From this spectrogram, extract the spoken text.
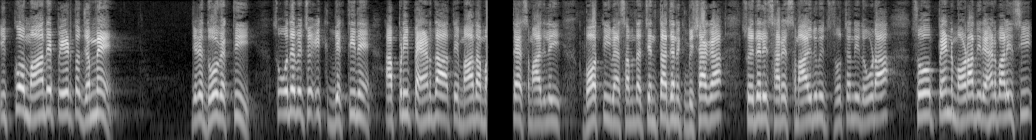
ਇੱਕੋ ਮਾਂ ਦੇ ਪੇਟ ਤੋਂ ਜੰਮੇ ਜਿਹੜੇ ਦੋ ਵਿਅਕਤੀ ਸੋ ਉਹਦੇ ਵਿੱਚ ਇੱਕ ਵਿਅਕਤੀ ਨੇ ਆਪਣੀ ਭੈਣ ਦਾ ਤੇ ਮਾਂ ਦਾ ਹੈ। ਸਮਾਜ ਲਈ ਬਹੁਤ ਹੀ ਮੈਂ ਸਮਝਦਾ ਚਿੰਤਾਜਨਕ ਵਿਸ਼ਾ ਗਾ ਸੋ ਇਹਦੇ ਲਈ ਸਾਰੇ ਸਮਾਜ ਨੂੰ ਵੀ ਸੋਚਣ ਦੀ ਲੋੜ ਆ। ਸੋ ਪਿੰਡ ਮੌੜਾ ਦੀ ਰਹਿਣ ਵਾਲੀ ਸੀ।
